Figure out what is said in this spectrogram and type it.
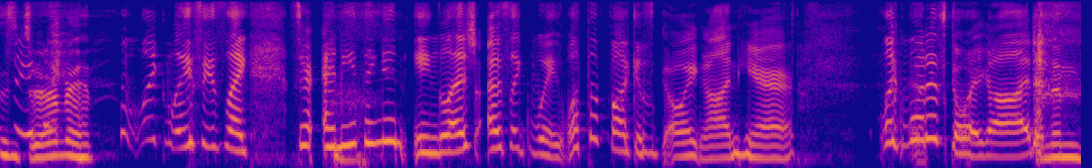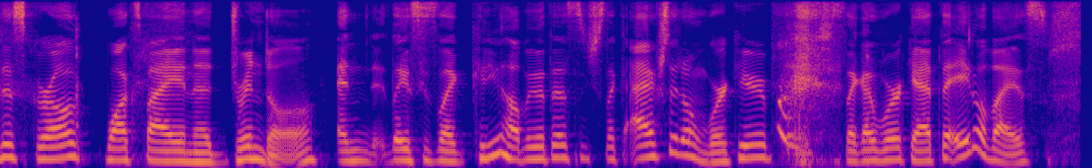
It's in German. Like Lacey's like, is there anything in English? I was like, wait, what the fuck is going on here? Like, what is going on? And then this girl walks by in a drindle, and Lacey's like, Can you help me with this? And she's like, I actually don't work here. She's like, I work at the Edelweiss.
